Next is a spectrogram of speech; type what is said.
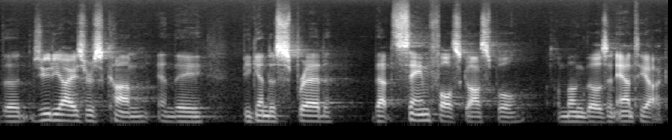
the Judaizers come and they begin to spread that same false gospel among those in Antioch.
